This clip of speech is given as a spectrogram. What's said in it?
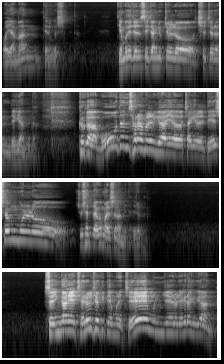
와야만 되는 것입니다. 디모데전서 2장 6절로 7절은 얘기합니다. 그가 모든 사람을 위하여 자기를 대성물로 주셨다고 말씀합니다. 여러분. 그래서 인간의 죄를 지었기 때문에 죄 문제를 해결하기 위한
